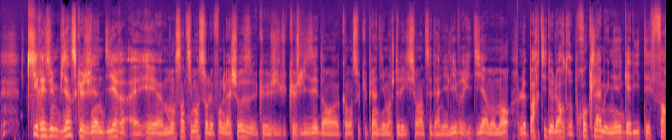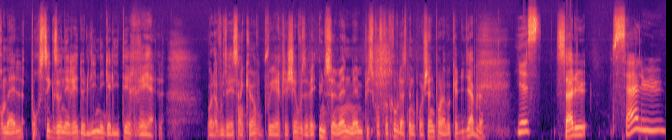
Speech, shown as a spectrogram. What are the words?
qui résume bien ce que je viens de dire et, et, euh, mon sentiment sur le fond de la chose que je, que je lisais dans Comment s'occuper un dimanche d'élection, un de ses derniers livres. Il dit à un moment Le parti de l'ordre proclame une inégalité formelle pour s'exonérer de l'inégalité réelle. Voilà, vous avez 5 heures, vous pouvez y réfléchir, vous avez une semaine même, puisqu'on se retrouve la semaine prochaine pour l'avocat du diable. Yes. Salut Salut.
